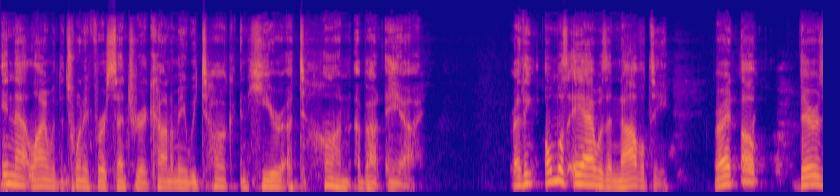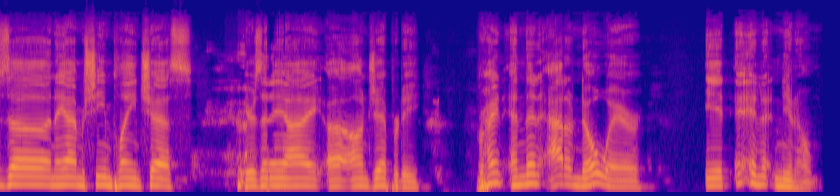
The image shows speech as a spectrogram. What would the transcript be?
In that line with the 21st century economy, we talk and hear a ton about AI. I think almost AI was a novelty, right? Oh, there's uh, an AI machine playing chess. Here's an AI uh, on Jeopardy, right? And then out of nowhere, it and you know,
